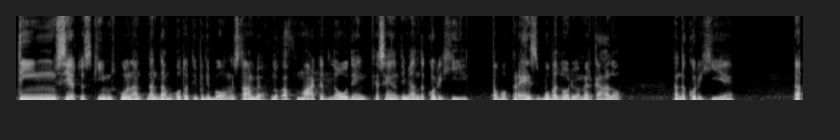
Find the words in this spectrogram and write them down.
tem certos schemes que na na nabo outro tipo de bônus também. Look of market loading, que se não tem anda corrigir para o preço, o valor do mercado, anda corrigir. Na,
